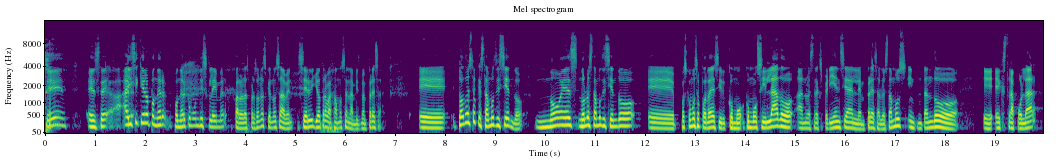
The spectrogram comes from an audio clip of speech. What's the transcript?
Sí. Este, ahí sí quiero poner, poner como un disclaimer para las personas que no saben, Sergio y yo trabajamos en la misma empresa. Eh, todo esto que estamos diciendo no es, no lo estamos diciendo, eh, pues, ¿cómo se podrá decir? Como, como a nuestra experiencia en la empresa. Lo estamos intentando eh, extrapolar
